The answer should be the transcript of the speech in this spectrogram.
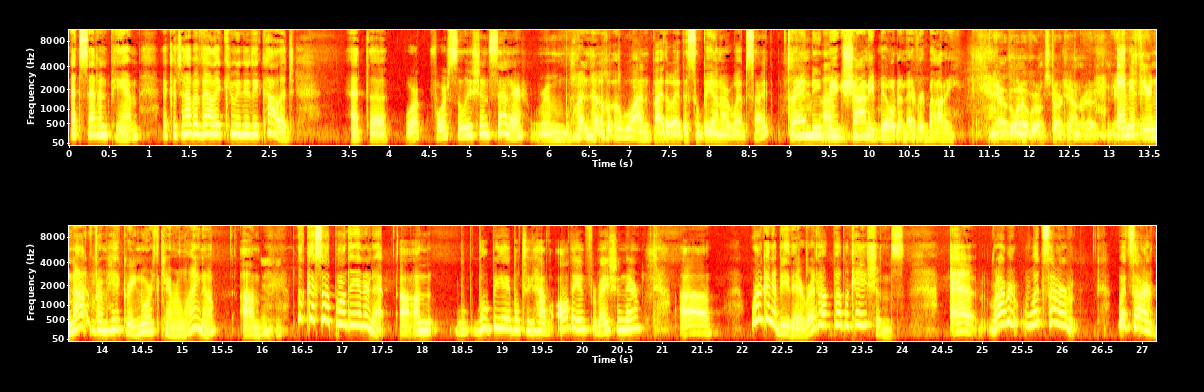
at 7 p.m. at Catawba Valley Community College at the Workforce Solutions Center, room 1001. By the way, this will be on our website. Brand new, um, big, shiny building, everybody. Yeah, the one over on Startown Road. Yeah. And if you're not from Hickory, North Carolina, um, mm-hmm. look us up on the internet. Uh, on, we'll be able to have all the information there. Uh, we're going to be there. Red Hawk Publications. Uh, Robert, what's our what's our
